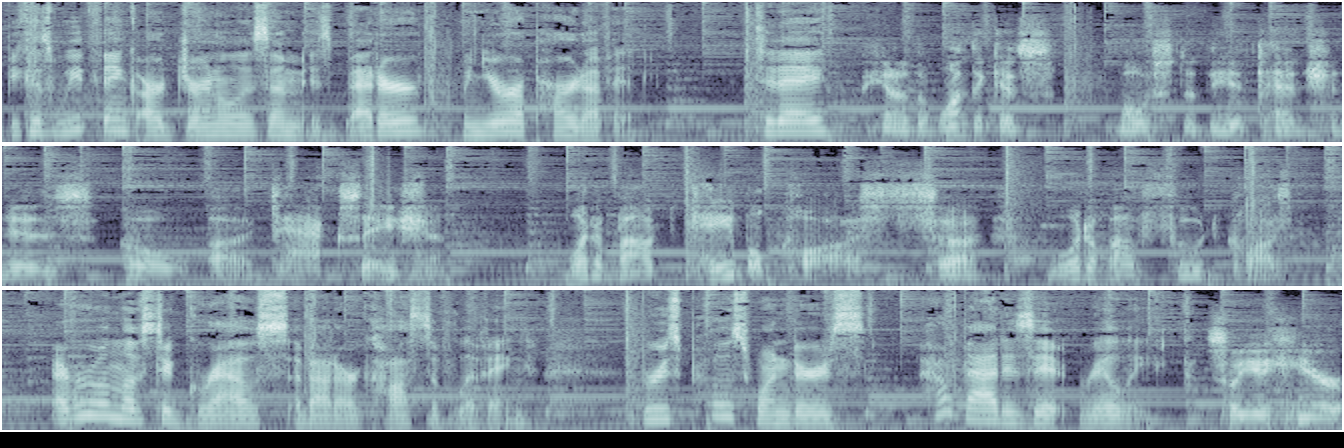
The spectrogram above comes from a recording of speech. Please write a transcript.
because we think our journalism is better when you're a part of it. Today, you know, the one that gets most of the attention is oh, uh, taxation. What about cable costs? Uh, what about food costs? Everyone loves to grouse about our cost of living. Bruce Post wonders how bad is it really? So you hear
